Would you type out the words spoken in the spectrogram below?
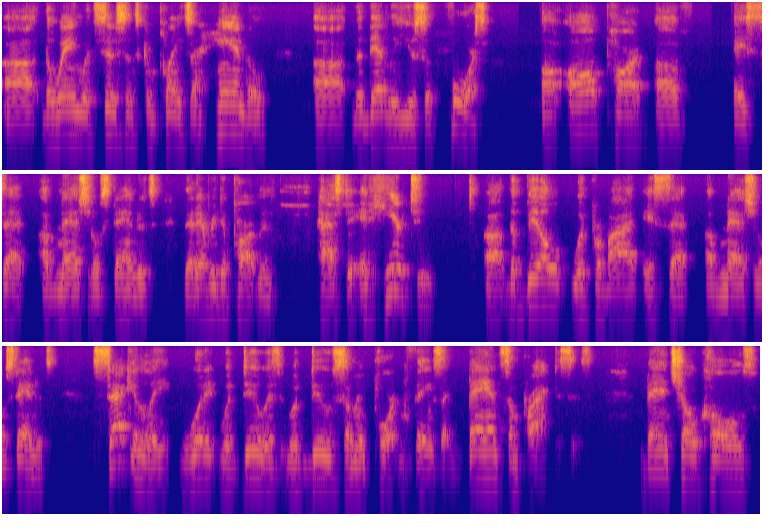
uh, the way in which citizens' complaints are handled, uh, the deadly use of force, are all part of a set of national standards that every department has to adhere to uh, the bill would provide a set of national standards. Secondly, what it would do is it would do some important things like ban some practices, ban chokeholds,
